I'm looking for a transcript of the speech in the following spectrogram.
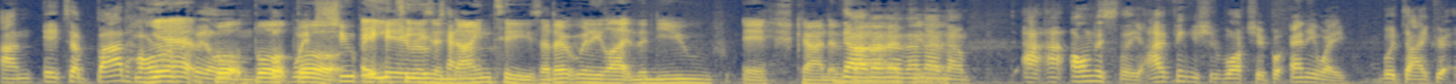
and it's a bad horror yeah, film, but but, with but superhero 80s and ten- 90s. I don't really like the new-ish kind of. No, no, vibe, no, no, you no, know? no. I, I, honestly, I think you should watch it. But anyway, we're digress.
